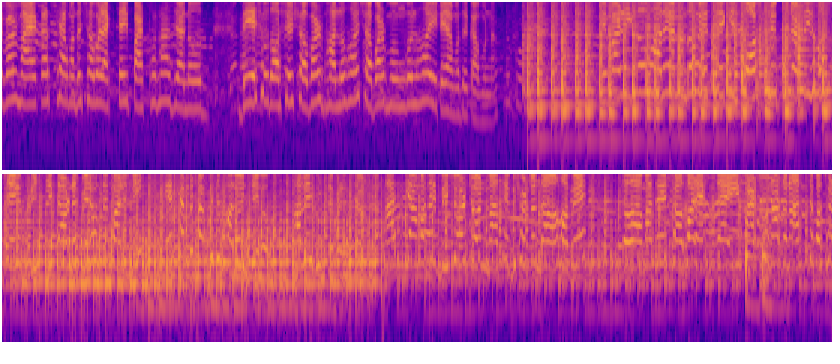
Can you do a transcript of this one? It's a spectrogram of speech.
এবার মায়ের কাছে আমাদের সবার একটাই প্রার্থনা, যেন দেশ ও দশের সবার ভালো হয়, সবার মঙ্গল হয়, এটাই আমাদের কামনা। এবার এই তো ভালোই আনন্দ হয়েছে, কিন্তু অষ্টমী পূজার দিন হচ্ছে, বৃষ্টির কারণে বের হতে পারিনি। এছাড়া তো সবকিছু ভালোই ছিল, ভালোই ঘুরতে পেরেছি আমরা। আজকে আমাদের বিসর্জন, মাকে বিসর্জন দেওয়া হবে, তো আমাদের সবার একটাই প্রার্থনা, যেন আসছে বছর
